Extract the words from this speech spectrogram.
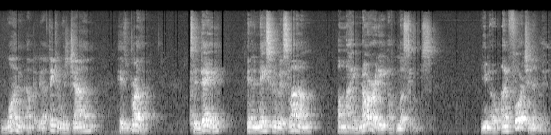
one, I think it was John, his brother. Today, in the nation of Islam, a minority of Muslims. You know, unfortunately,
